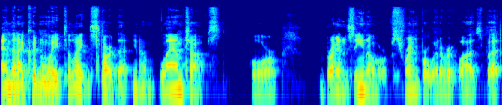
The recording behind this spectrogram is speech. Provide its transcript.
And then I couldn't wait to like start that, you know, lamb chops or branzino or shrimp or whatever it was. But,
